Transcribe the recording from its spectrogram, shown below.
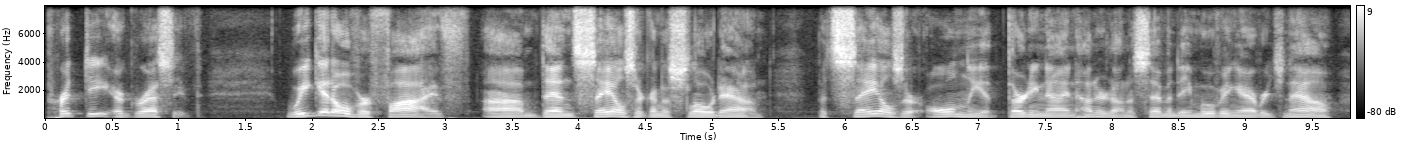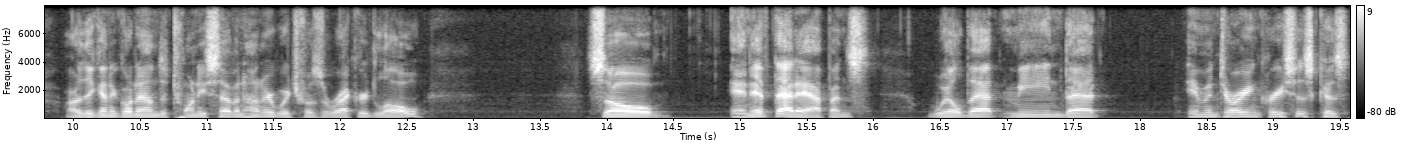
pretty aggressive we get over five, um, then sales are going to slow down. But sales are only at 3,900 on a seven day moving average now. Are they going to go down to 2,700, which was a record low? So, and if that happens, will that mean that inventory increases? Because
